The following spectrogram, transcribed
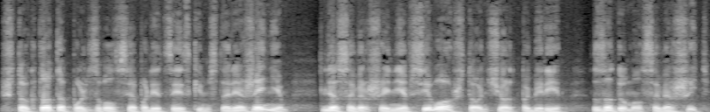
что кто-то пользовался полицейским снаряжением для совершения всего, что он, черт побери, задумал совершить.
